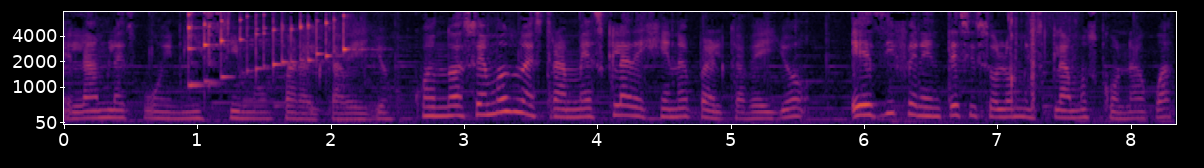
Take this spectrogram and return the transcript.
El AMLA es buenísimo para el cabello. Cuando hacemos nuestra mezcla de henna para el cabello, es diferente si solo mezclamos con agua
